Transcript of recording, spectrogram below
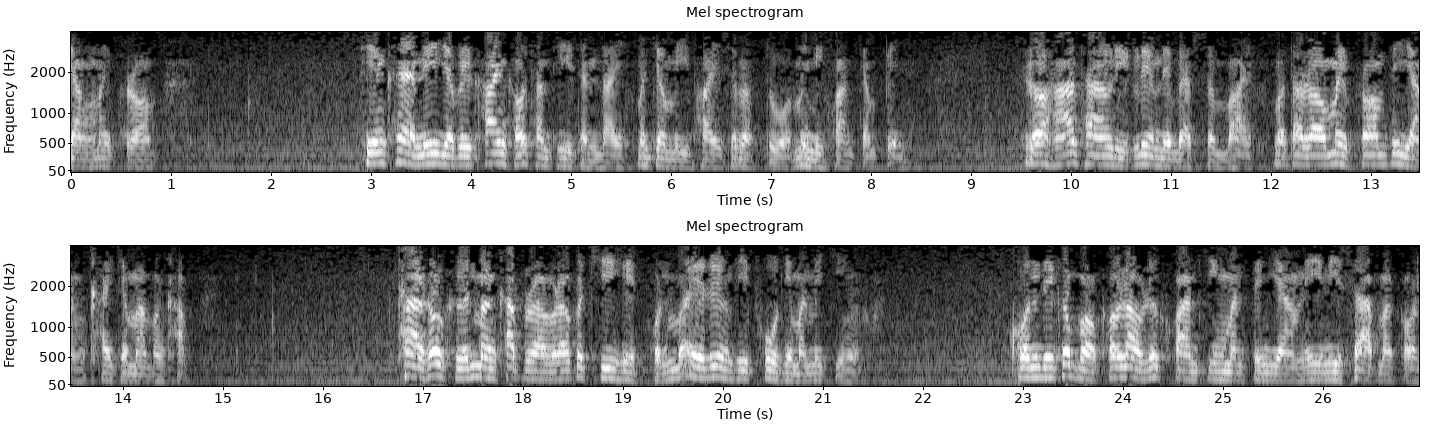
ยังไม่พร้อม เพียงแค่นี้อย่าไปค้านเขาทันทีทันใด มันจะมีภัยสำหรับตัวไม่มีความจำเป็นเราหาทางหลีกเลี่ยงในแบบสบาย ว่าถ้าเราไม่พร้อมที่อย่างใครจะมาบังคับ ถ้าเขาเขินบังคับเราเราก็ชี้เหตุผลว่าไอ้เรื่องที่พูดนี่มันไม่จริง คนที่เขาบอกเขาเล่าเรื่องความจริงมันเป็นอย่างนี้นี่ทราบมาก่อน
